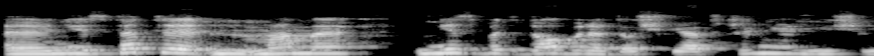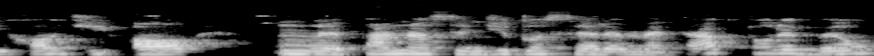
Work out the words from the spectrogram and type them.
E, Niestety mamy niezbyt dobre doświadczenie, jeśli chodzi o mm, pana sędziego Seremeta, który był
